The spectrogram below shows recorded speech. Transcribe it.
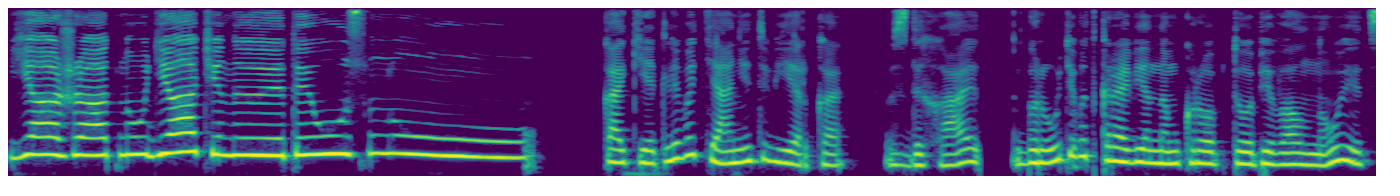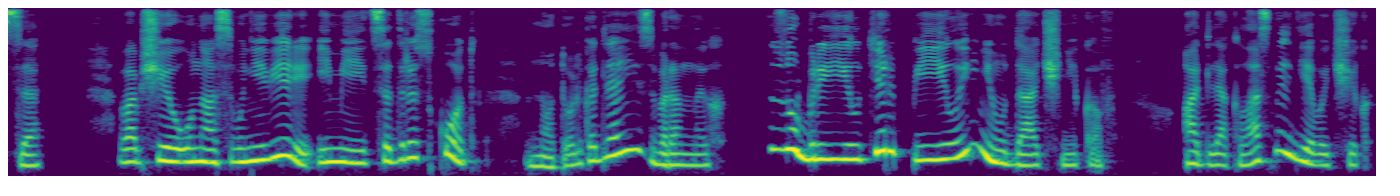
«Я же от нудятины этой усну!» Кокетливо тянет Верка, вздыхает, грудь в откровенном кроп-топе волнуется. Вообще у нас в универе имеется дресс-код, но только для избранных. Зубрил, терпил и неудачников. А для классных девочек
